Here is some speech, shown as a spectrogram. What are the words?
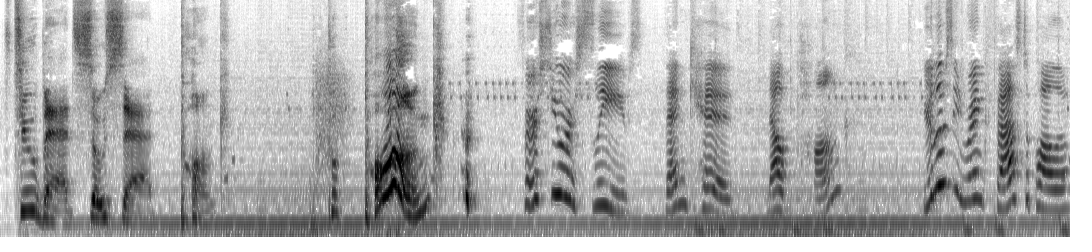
it's too bad, so sad. Punk. P- punk? First you were sleeves, then kid, now punk? You're losing rank fast, Apollo.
